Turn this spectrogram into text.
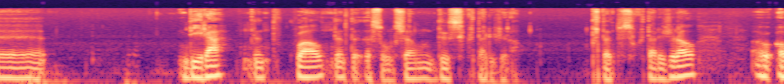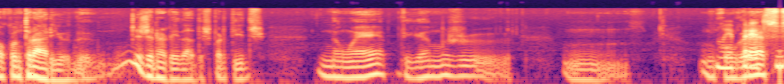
uh, dirá, portanto, qual portanto, a solução de secretário-geral. Portanto, o secretário-geral, ao, ao, contrário da generalidade dos partidos, não é, digamos, um, um é congresso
